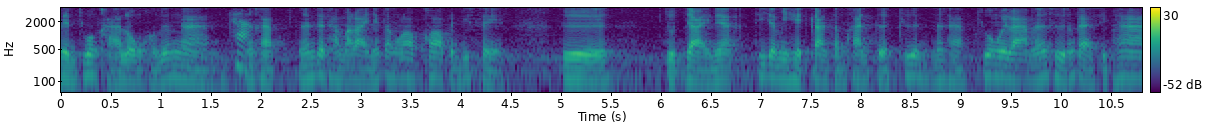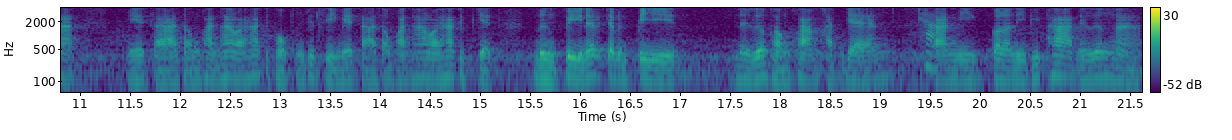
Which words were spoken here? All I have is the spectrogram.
เป็นช่วงขาลงของเรื่องงานค่ะนะครับนั้นจะทำอะไรเนี่ยต้องรอบคอบเป็นพิเศษ คือจุดใหญ่เนี่ยที่จะมีเหตุการณ์สำคัญเกิดขึ้นนะครับ ช่วงเวลามันก็คือตั้งแต่ 15 เมษายน 2556 ถึง 14 เมษายน 2557หนึ่งปีเนี่ยจะเป็นปีในเรื่องของความขัดแย้ง ค่ะ การมีกรณีพิพาทในเรื่องงาน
